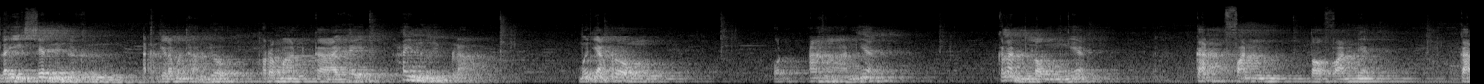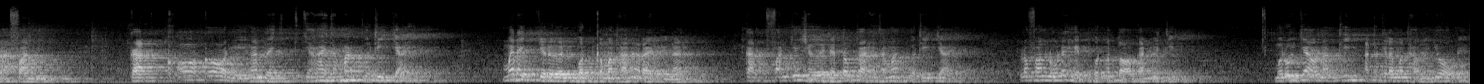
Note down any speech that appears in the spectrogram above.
และอีกเส้นหนึ่งก็คืออัตกิลมัฐานโยกทรมานกายให้ให้เหนื่อยเปล่า เหมือนอย่างพระองค์อดอาหารเนี่ยกลั้นลมเนี่ยกัดฟันต่อฟันเนี่ยกัดฟัน กัดข้อก็อย่างนั้นเลยจะให้ธรรมะเกิดที่ใจ ไม่ได้เจริญบทกรรมฐานอะไรเลยนะ กัดฟันเฉยๆแต่ต้องการให้ธรรมะเกิดที่ใจเราฟังดูและเหตุผลมันต่อกันไม่จิตมรู้เจ้าลัทธิอัตตกิลมัฐานโยกเนี่ย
